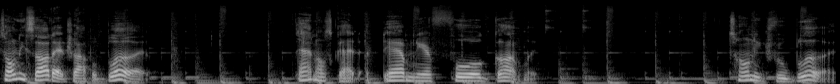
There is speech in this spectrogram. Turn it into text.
Tony saw that drop of blood. Thanos got a damn near full gauntlet. Tony drew blood.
